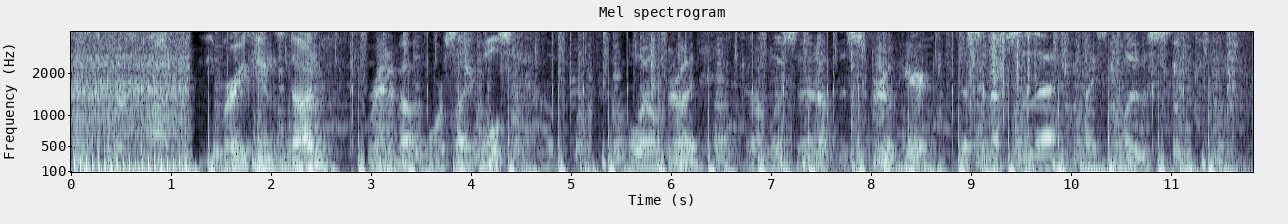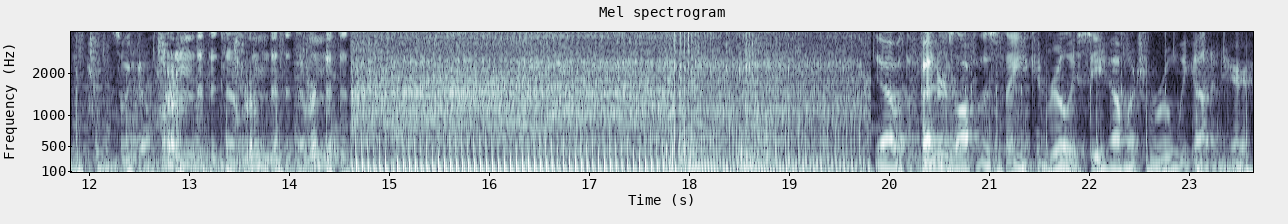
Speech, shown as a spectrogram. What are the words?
This is the first run. The break-in's done. Ran about four cycles of oil through it. And I'm loosening up the screw here just enough so that it's nice and loose. So we go. Yeah, with the fenders off of this thing, you can really see how much room we got in here.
